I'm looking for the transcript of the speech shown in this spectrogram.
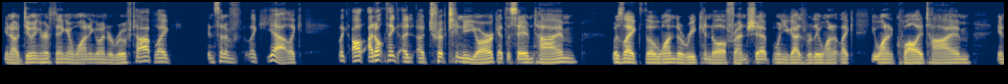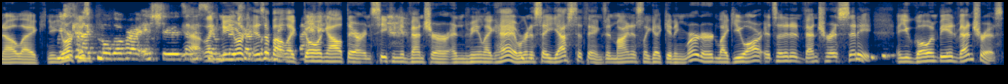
you know doing her thing and wanting to go into rooftop like instead of like yeah like like I'll, i don't think a, a trip to new york at the same time was like the one to rekindle a friendship when you guys really wanted like you wanted quality time you know like new we york is like mulled over our issues yeah, and like New York is about like going out there and seeking adventure and being like, hey, we're gonna say yes to things and minus like get- getting murdered. Like you are, it's an adventurous city, and you go and be adventurous.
